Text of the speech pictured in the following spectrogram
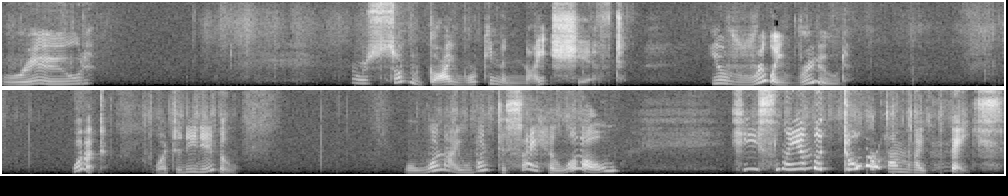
Rude. There was some guy working the night shift. He was really rude. What? What did he do? Well, when I went to say hello, he slammed the door on my face.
